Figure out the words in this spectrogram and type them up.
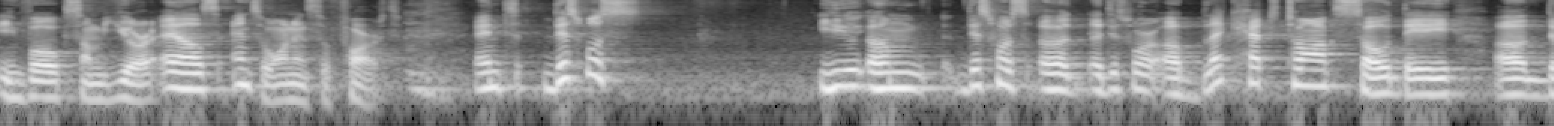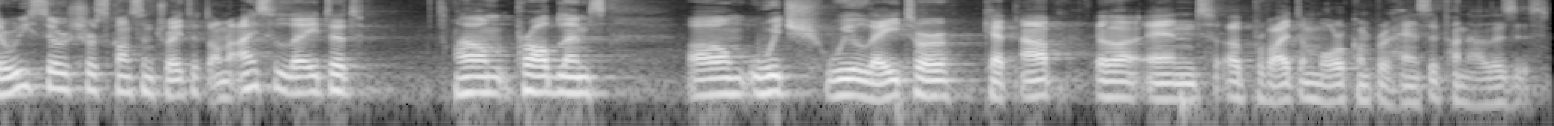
invoke some URLs, and so on and so forth. And this was you, um, this was uh, this were a black hat talk, so they uh, the researchers concentrated on isolated um, problems, um, which we later kept up uh, and uh, provide a more comprehensive analysis.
